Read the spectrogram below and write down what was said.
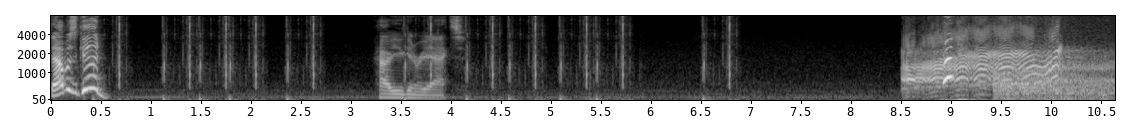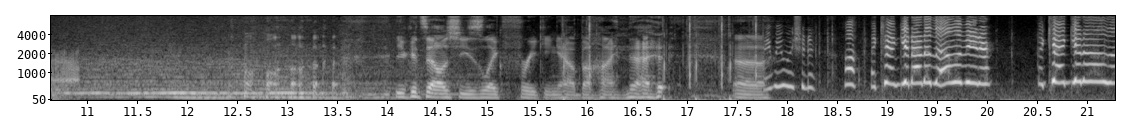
That was good. How are you gonna react? you could tell she's like freaking out behind that. Uh, Maybe we should. Ah, I can't get out of the elevator. I can't get out of the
